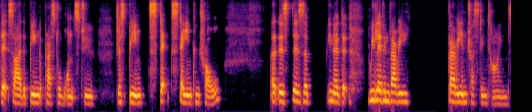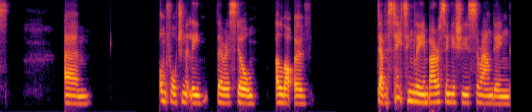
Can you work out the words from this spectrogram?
that's either being oppressed or wants to just being st- stay in control. Uh, there's there's a you know that we live in very very interesting times. Um, unfortunately, there is still a lot of devastatingly embarrassing issues surrounding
